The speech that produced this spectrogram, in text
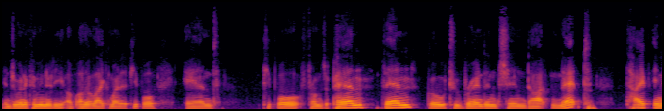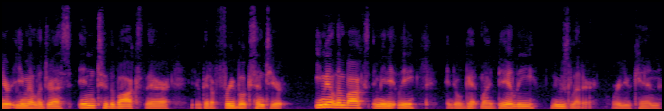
and join a community of other like minded people and people from Japan, then go to brandonchin.net, type in your email address into the box there. You'll get a free book sent to your email inbox immediately, and you'll get my daily newsletter where you can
